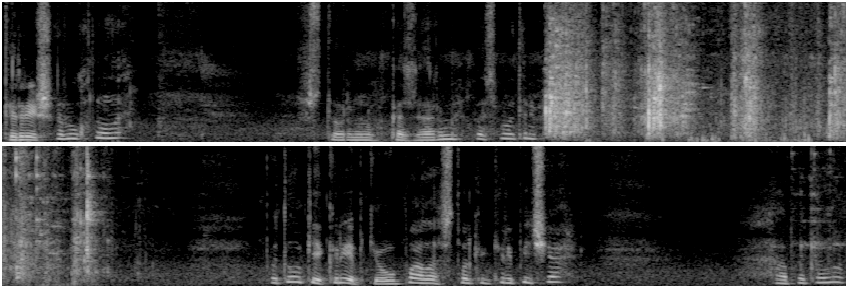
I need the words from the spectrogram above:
крыша рухнула. В сторону казармы посмотрим. Потолки крепкие, упало столько кирпича, а потолок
